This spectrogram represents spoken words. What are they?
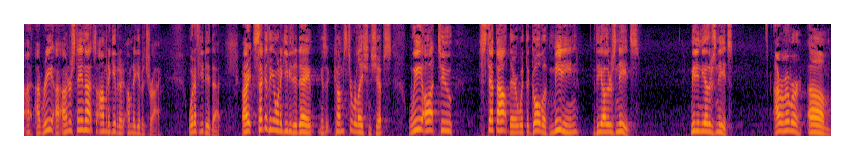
I, I, re, I understand that, so I'm going to give it a, I'm going to give it a try. What if you did that? All right, second thing I want to give you today is it comes to relationships. We ought to step out there with the goal of meeting the other's needs. Meeting the other's needs. I remember um,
